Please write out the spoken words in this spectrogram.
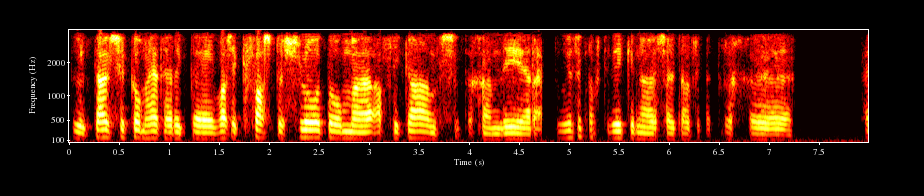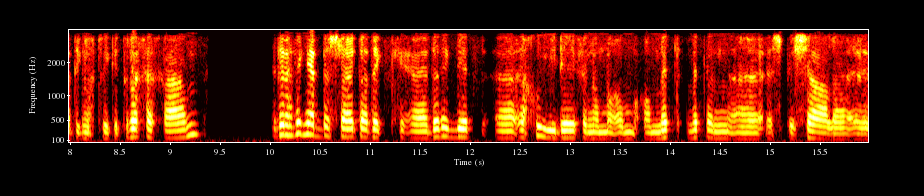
toe ek tuis gekom het, het ek uh, was ek vasbeslote om uh, Afrikaans te gaan leer. Toe is ek nog twee keer na Suid-Afrika terug uh, het ek nog twee keer terug gegaan. Ek het net besluit dat ek uh, dat ek dit eh, 'n uh, goeie idee vind om om om met met 'n uh, spesiale uh,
